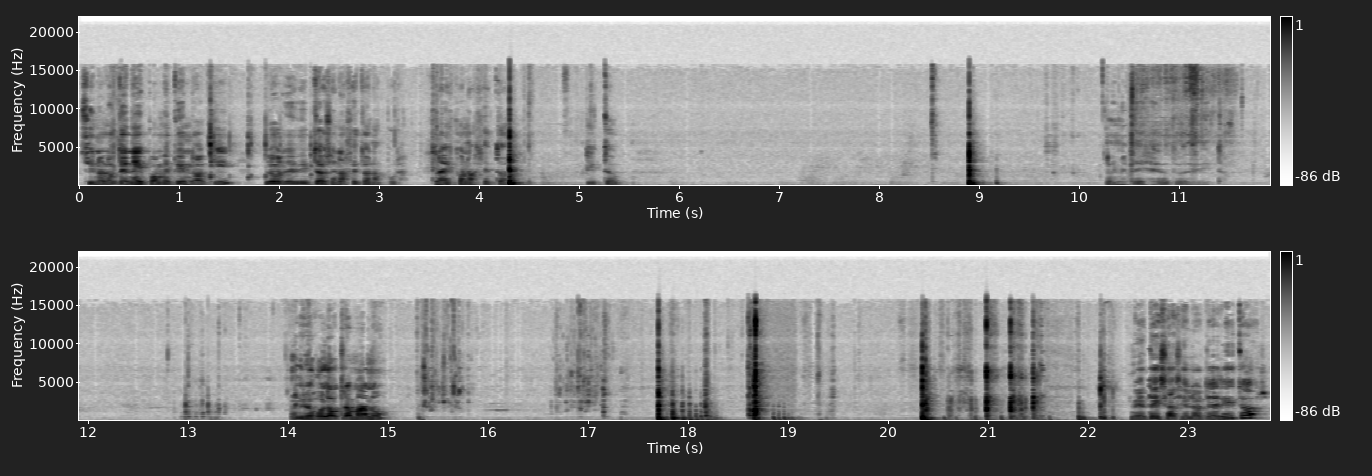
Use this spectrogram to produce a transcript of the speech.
si no lo tenéis, pues metiendo aquí los deditos en acetona pura. Tenéis con acetona. Y metéis el otro dedito. Y luego la otra mano metéis así los deditos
